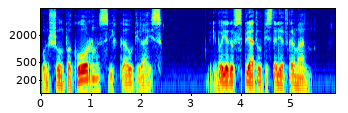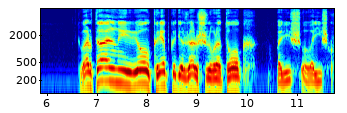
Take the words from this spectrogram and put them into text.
Он шел покорно, слегка упираясь. Грибоедов спрятал пистолет в карман. Квартальный вел, крепко держа шивороток, повисшего воришку.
